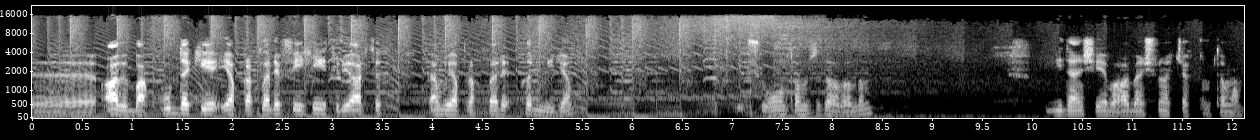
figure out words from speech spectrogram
Ee, abi bak buradaki yaprakları fake'e getiriyor artık. Ben bu yaprakları kırmayacağım. Şu oltamızı da alalım. Giden şeye bak. Ben şunu açacaktım tamam.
